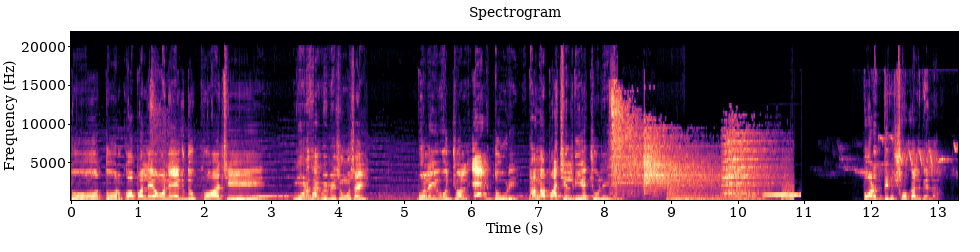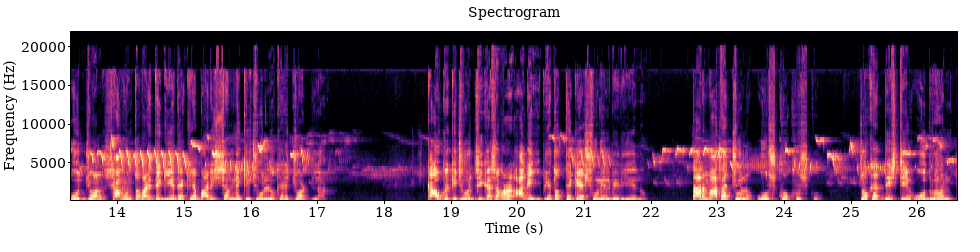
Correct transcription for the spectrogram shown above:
তো তোর কপালে অনেক দুঃখ আছে। মনে থাকবে মেসমশাই। বলেই উজ্জ্বল এক দৌড়ে ভাঙা পাঁচিল দিয়ে চলে গেল। পরের দিন সকালবেলা উজ্জ্বল সামন্ত বাড়িতে গিয়ে দেখে বাড়ির সামনে কিছু লোকের জটলা। কাউকে কিছু জিজ্ঞাসা করার আগেই ভেতর থেকে সুনীল বেরিয়ে এলো। তার মাথার চুল উস্কো খুস্কো, চোখের দৃষ্টি উদ্ভ্রান্ত।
